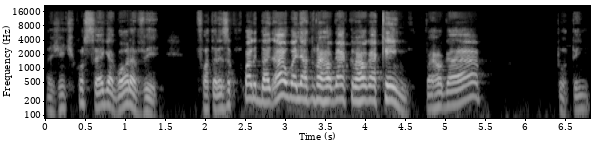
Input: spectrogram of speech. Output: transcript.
a gente consegue agora ver Fortaleza com qualidade. Ah, o Galhardo vai jogar, vai jogar quem? Vai jogar. Pô, tem,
